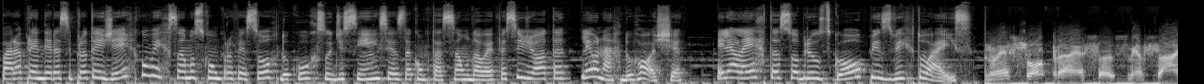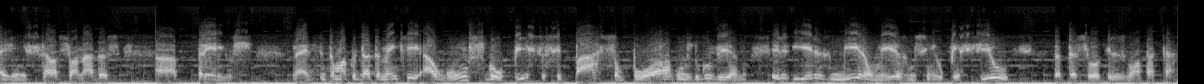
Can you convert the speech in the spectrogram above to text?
Para aprender a se proteger, conversamos com o professor do curso de Ciências da Computação da UFSJ, Leonardo Rocha. Ele alerta sobre os golpes virtuais. Não é só para essas mensagens relacionadas a prêmios. Né? Tem que tomar cuidado também que alguns golpistas se passam por órgãos do governo. E eles miram mesmo assim, o perfil da pessoa que eles vão atacar.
